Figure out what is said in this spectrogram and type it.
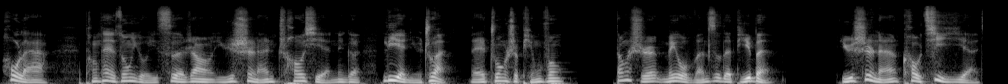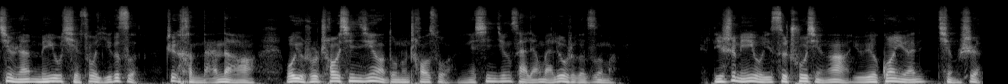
后来啊，唐太宗有一次让虞世南抄写那个《列女传》来装饰屏风，当时没有文字的底本。于世南靠记忆啊，竟然没有写错一个字，这个很难的啊！我有时候抄《心经》啊，都能抄错。你看《心经》才两百六十个字嘛。李世民有一次出行啊，有一个官员请示，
